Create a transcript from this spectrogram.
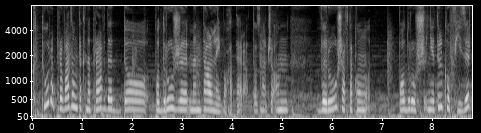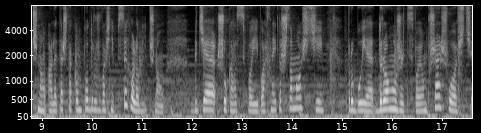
które prowadzą tak naprawdę do podróży mentalnej bohatera. To znaczy, on wyrusza w taką podróż nie tylko fizyczną, ale też taką podróż właśnie psychologiczną, gdzie szuka swojej własnej tożsamości, próbuje drążyć swoją przeszłość,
